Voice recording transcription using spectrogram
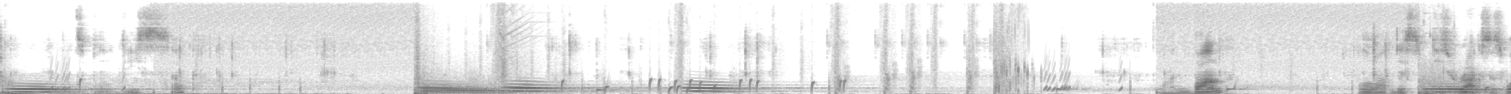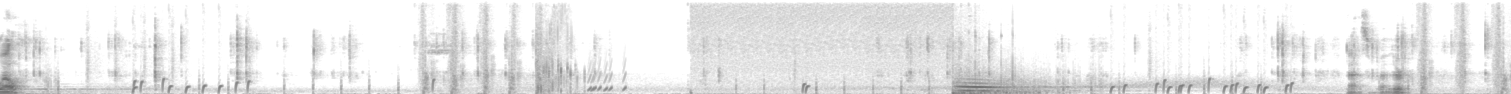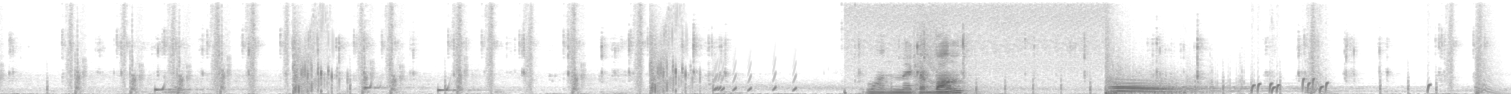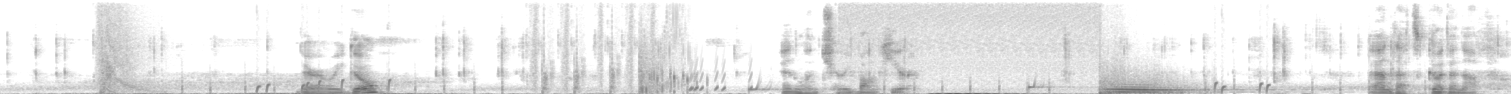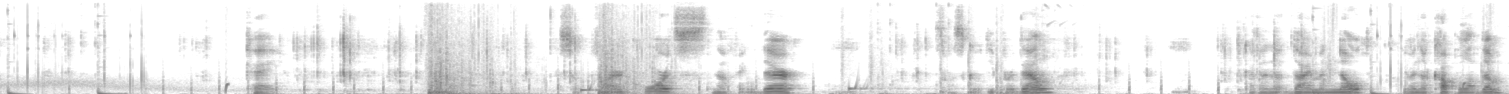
Let's blow these up. One bomb. Blow up this, these rocks as well. That's better. One mega bomb. There we go. And one cherry bomb here. And that's good enough. Okay. Some fire quartz, nothing there. Deeper down. Got a diamond node, even a couple of them.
